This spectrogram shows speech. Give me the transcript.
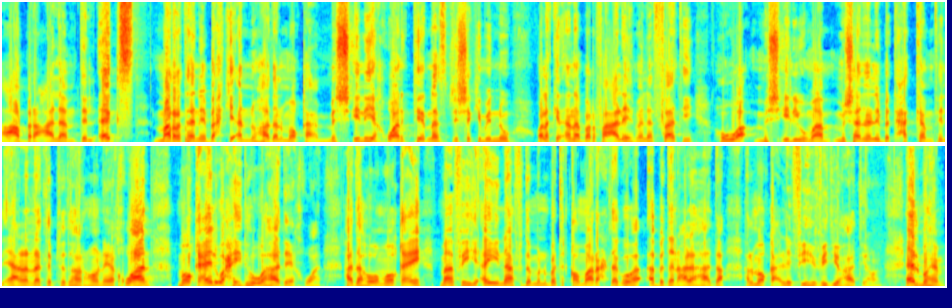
عبر علامة ال X. مرة ثانية بحكي أنه هذا الموقع مش إلي. يا إخوان كثير ناس بتشتكي منه ولكن أنا برفع عليه ملفاتي. هو مش إلي وما مش أنا اللي بتحكم في الإعلانات اللي بتظهر هون يا إخوان. موقعي الوحيد هو هذا يا إخوان. هذا هو موقعي. ما فيه أي نافذة منبثقة وما راح تلاقوها ابدا على هذا الموقع اللي فيه فيديوهاتي هون. المهم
